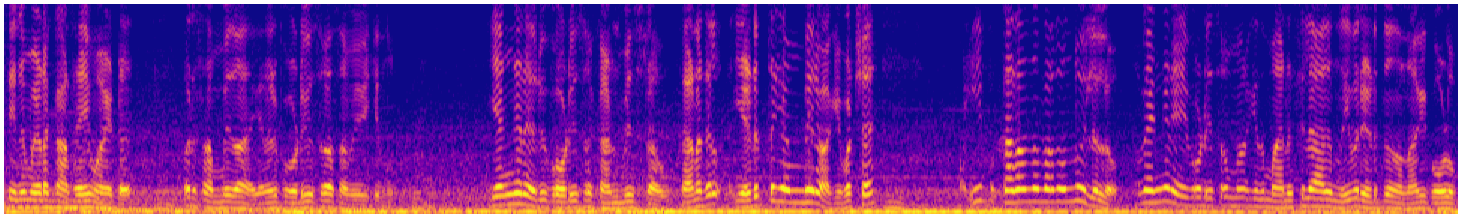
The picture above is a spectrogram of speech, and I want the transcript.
സിനിമയുടെ കഥയുമായിട്ട് ഒരു സംവിധായകൻ ഒരു പ്രൊഡ്യൂസറെ സമീപിക്കുന്നു. എങ്ങനെ ഒരു പ്രൊഡ്യൂസർ കൺവിൻസ്ഡ് ആവും? കാരണം വെച്ചാൽ എടുത്ത് ഗംഭീരമാക്കി. പക്ഷെ ഈ കഥ എന്ന് പറഞ്ഞ ഒന്നുമില്ലല്ലോ. അപ്പൊ എങ്ങനെയാ ഈ പ്രൊഡ്യൂസർമാർക്ക് ഇത് മനസ്സിലാകുന്നത്? ഇവരെടുത്ത് നന്നാക്കി കോളും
